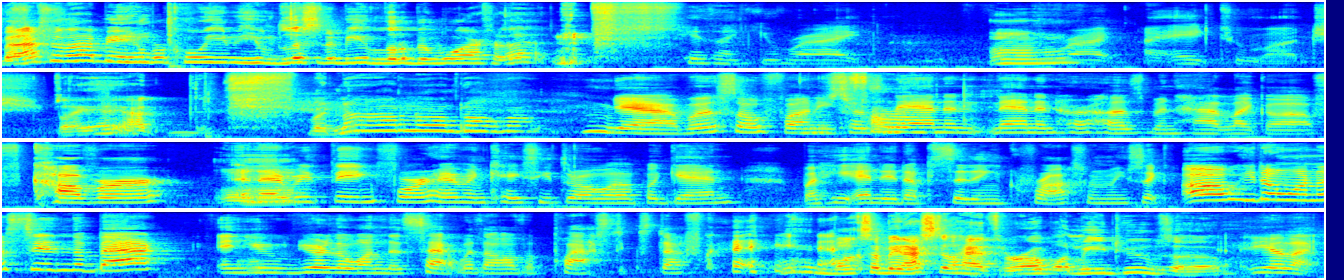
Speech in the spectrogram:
But after that, me and him were cool. He, he listened to me a little bit more after that. He's like, you're right, mm-hmm. right. I ate too much." It's like, hey, I, but nah, I don't know what I'm talking about. Yeah, but it's so funny because. Nan and Nan and her husband had like a f- cover and Mhm. everything for him in case he throw up again. But he ended up sitting across from me. He's like, "Oh, you don't want to sit in the back." And you, you're the one that sat with all the plastic stuff. Well, 'cause I mean, I still had throw up on me too, so. You're like,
